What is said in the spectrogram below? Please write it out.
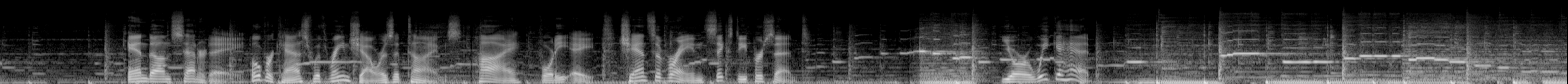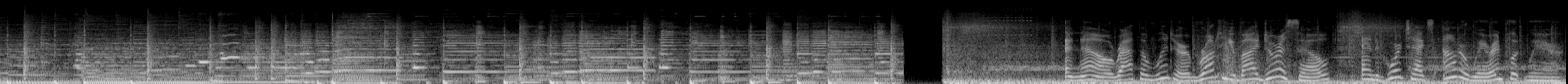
And on Saturday, overcast with rain showers at times. High 48. Chance of rain 60%. Your week ahead. And now, Wrath of Winter brought to you by Duracell and Gore-Tex outerwear and footwear.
